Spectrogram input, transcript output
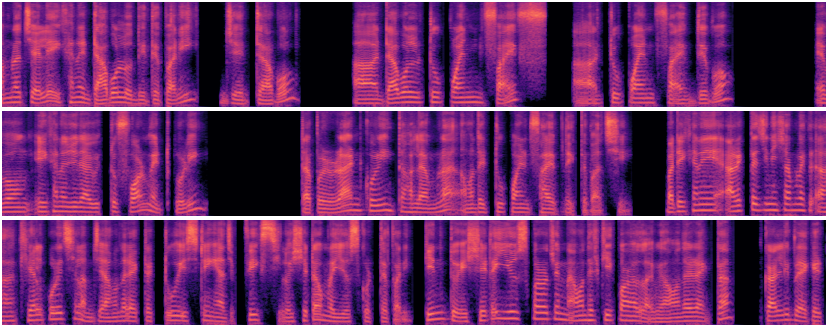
আমরা চাইলে এখানে ডাবলও দিতে পারি, যে double double two point five two point five দেব। এবং এখানে যদি আমি একটু ফরম্যাট করি, তারপর রান করি, তাহলে আমরা আমাদের টু পয়েন্ট ফাইভ দেখতে পাচ্ছি। বাট এখানে আরেকটা জিনিস আমরা খেয়াল করেছিলাম যে আমাদের একটা টু স্ট্রিং অ্যাজ ফিক্স ছিল সেটা আমরা ইউজ করতে পারি। কিন্তু সেটা ইউজ করার জন্য আমাদের কি করা লাগবে? আমাদের একটা কার্লি ব্র্যাকেট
